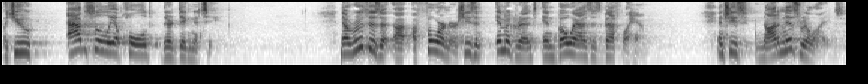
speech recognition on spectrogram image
but you absolutely uphold their dignity. Now, Ruth is a, a, foreigner. She's an immigrant in Boaz's Bethlehem. And she's not an Israelite.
